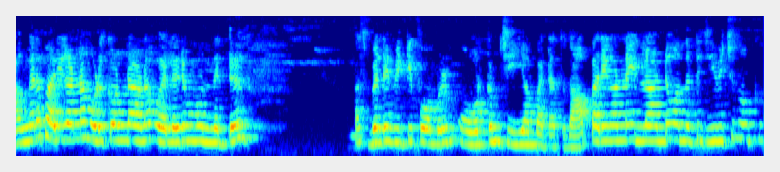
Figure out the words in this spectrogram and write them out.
അങ്ങനെ പരിഗണന കൊടുക്കൊണ്ടാണ് പലരും വന്നിട്ട് ഹസ്ബൻഡ് വീട്ടിൽ പോകുമ്പോഴും ഓവർകം ചെയ്യാൻ പറ്റാത്തത്. ആ പരിഗണന ഇല്ലാണ്ട് വന്നിട്ട് ജീവിച്ചു നോക്ക്.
